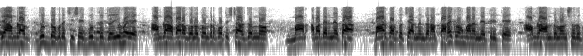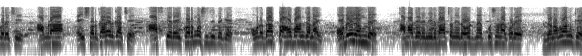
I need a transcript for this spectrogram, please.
যে আমরা যুদ্ধ করেছি, সেই যুদ্ধে জয়ী হয়ে আমরা আবারও গণতন্ত্র প্রতিষ্ঠার জন্য আমাদের নেতা ভারপ্রাপ্ত চেয়ারম্যান জনাব তারেক রহমানের নেতৃত্বে আমরা আন্দোলন শুরু করেছি। আমরা এই সরকারের কাছে আজকের এই কর্মসূচি থেকে অনুদাত্ত আহ্বান জানাই, অবিলম্বে আমাদের নির্বাচনী রোডম্যাপ ঘোষণা করে জনগণকে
